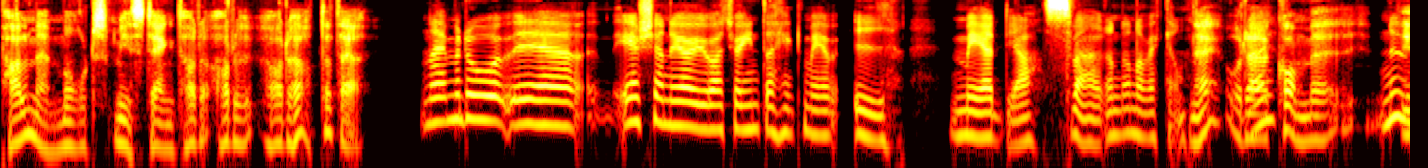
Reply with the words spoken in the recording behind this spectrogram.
Palmemordsmisstänkt. Har du, har, du, har du hört detta? Nej, men då eh, erkänner jag ju att jag inte har hängt med i mediasfären denna veckan. Nej, och där kommer nu, nu.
